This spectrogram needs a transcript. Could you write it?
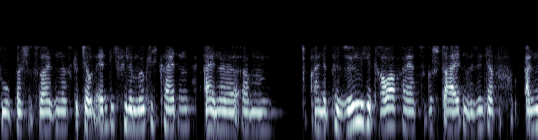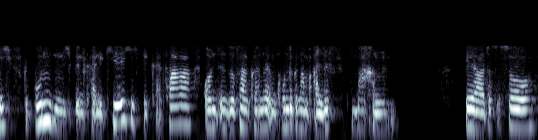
zu. Beispielsweise, es gibt ja unendlich viele Möglichkeiten, eine ähm, eine persönliche Trauerfeier zu gestalten. Wir sind ja an nichts gebunden. Ich bin keine Kirche, ich bin kein Pfarrer und insofern können wir im Grunde genommen alles machen. Ja, das ist so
